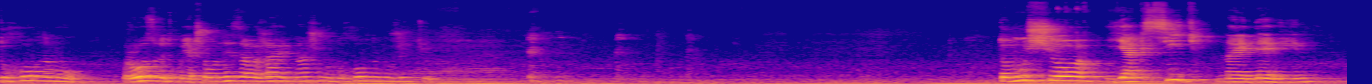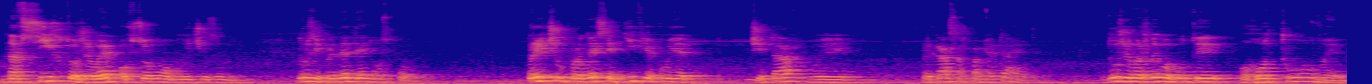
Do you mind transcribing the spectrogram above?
духовному розвитку, якщо вони заважають нашому духовному життю. Тому що як сіть найде він на всіх, хто живе по всьому обличчю землі. Друзі, прийде день Господь. Притчу про 10 дів, яку я читав, ви прекрасно пам'ятаєте. Дуже важливо бути готовим.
